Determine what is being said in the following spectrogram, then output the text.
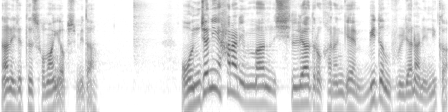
나는 이제 더 소망이 없습니다. 온전히 하나님만 신뢰하도록 하는 게 믿음 훈련 아닙니까?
